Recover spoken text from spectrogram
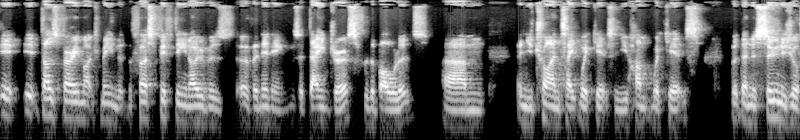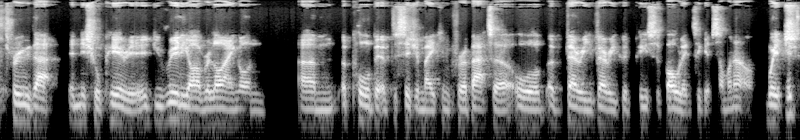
it it does very much mean that the first 15 overs of an innings are dangerous for the bowlers, um, and you try and take wickets and you hunt wickets. But then, as soon as you're through that initial period, you really are relying on um, a poor bit of decision making for a batter or a very very good piece of bowling to get someone out, which.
